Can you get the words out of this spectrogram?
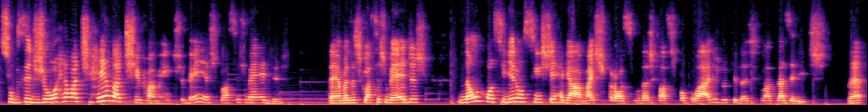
subsidiou relati relativamente bem as classes médias, né? Mas as classes médias não conseguiram se enxergar mais próximo das classes populares do que das, das elites né?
